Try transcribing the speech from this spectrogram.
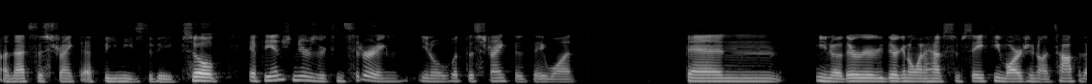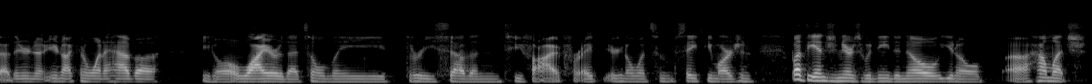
and that's the strength FB needs to be. So if the engineers are considering, you know, what the strength that they want, then you know they're they're going to want to have some safety margin on top of that. They're not, you're not going to want to have a you know, a wire that's only 3725, right? You're going to want some safety margin. But the engineers would need to know, you know, uh, how much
